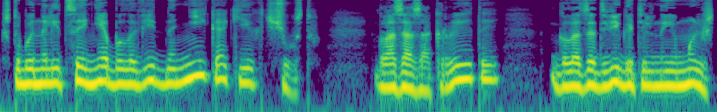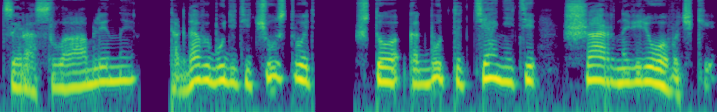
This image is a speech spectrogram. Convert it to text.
чтобы на лице не было видно никаких чувств. Глаза закрыты, глазодвигательные мышцы расслаблены. Тогда вы будете чувствовать, что как будто тянете шар на веревочке.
